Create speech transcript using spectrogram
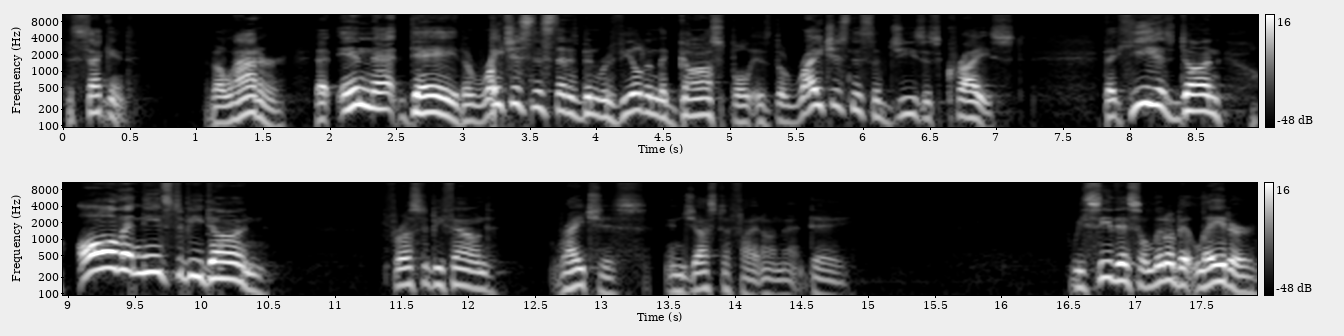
the second, the latter, that in that day, the righteousness that has been revealed in the gospel is the righteousness of Jesus Christ, that he has done all that needs to be done for us to be found righteous and justified on that day. We see this a little bit later.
